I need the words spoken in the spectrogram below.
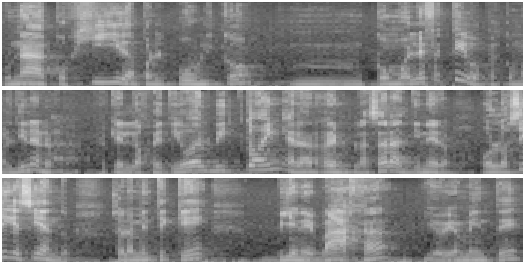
una acogida por el público Mm, como el efectivo, pues como el dinero. Porque el objetivo del Bitcoin era reemplazar al dinero, o lo sigue siendo, solamente que viene baja y obviamente...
